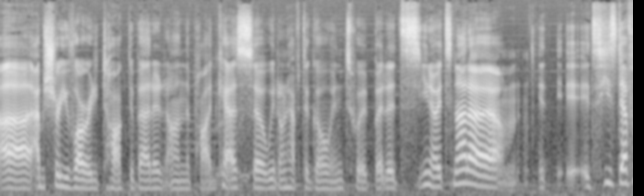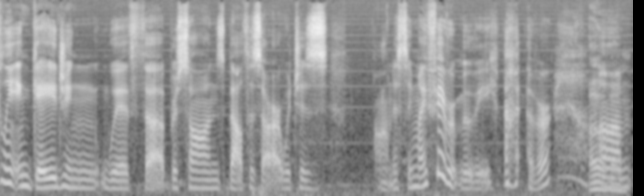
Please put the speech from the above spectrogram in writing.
uh, I'm sure you've already talked about it on the podcast, so we don't have to go into it. But it's you know it's not a um, it, it's he's definitely engaging with uh, Bresson's Balthazar, which is honestly my favorite movie ever. Oh, um,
